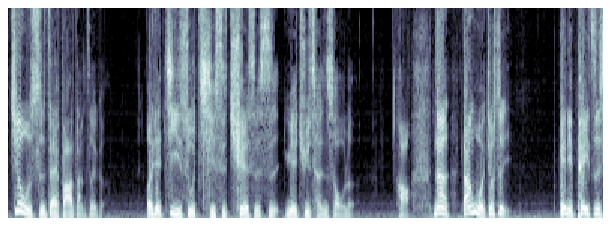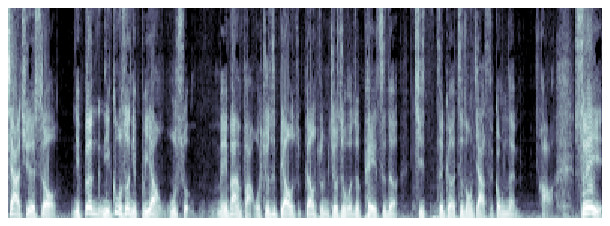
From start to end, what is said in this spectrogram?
就是在发展这个，而且技术其实确实是越趋成熟了。好，那当我就是给你配置下去的时候，你不能你跟我说你不要，无所没办法，我就是标准标准就是我这配置的这这个自动驾驶功能。好，所以。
